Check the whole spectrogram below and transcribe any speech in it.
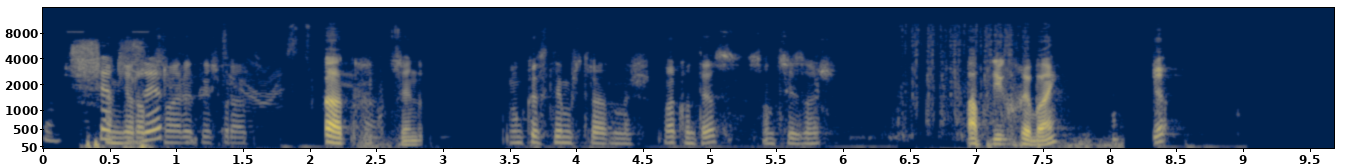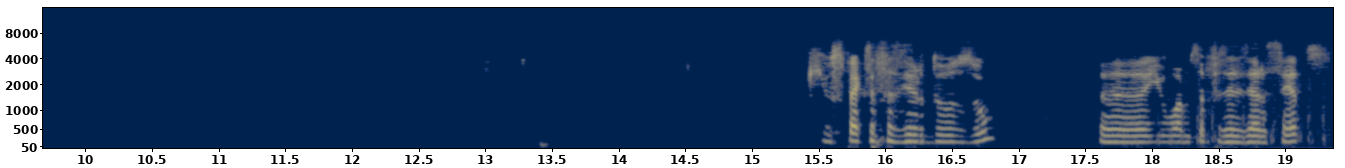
A melhor 7-0. opção era ter esperado. Exato. Sendo... Nunca se ter mostrado, mas não acontece, são decisões. Ah, podia correr bem. Yeah. Aqui o Specs a fazer 12 uh, e o Worms a fazer 07.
